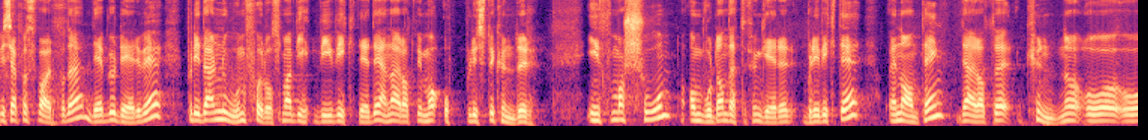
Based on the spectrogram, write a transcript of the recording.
Hvis jeg får svare på det, det vurderer vi. Fordi det er noen forhold som er viktige. Det ene er at vi må opplyste kunder. Informasjon om hvordan dette fungerer blir viktig. En annen ting det er at eh, kundene og, og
